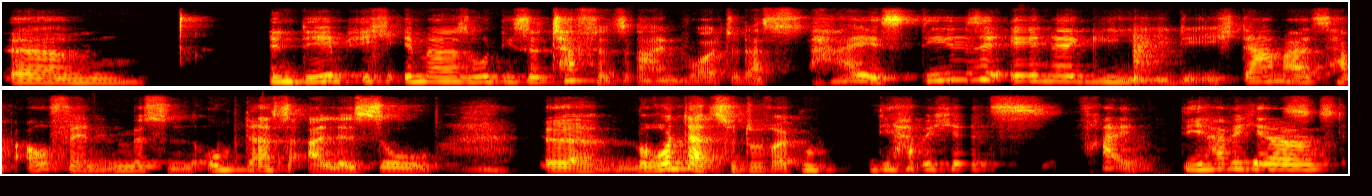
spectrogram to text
Ähm, indem ich immer so diese Taffe sein wollte. Das heißt, diese Energie, die ich damals habe aufwenden müssen, um das alles so äh, runterzudrücken, die habe ich jetzt frei. Die habe ich ja. jetzt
